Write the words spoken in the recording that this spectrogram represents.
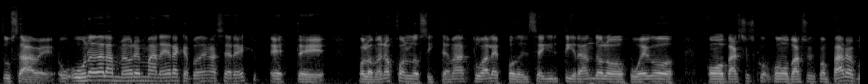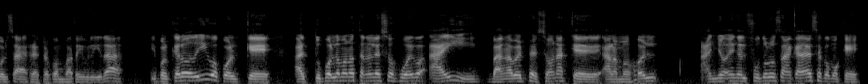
tú sabes, una de las mejores maneras que pueden hacer es, este, por lo menos con los sistemas actuales, poder seguir tirando los juegos como versus, como versus comparable, ¿sabes? Retrocompatibilidad. ¿Y por qué lo digo? Porque al tú por lo menos tener esos juegos ahí, van a haber personas que a lo mejor años en el futuro se van a quedarse como que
